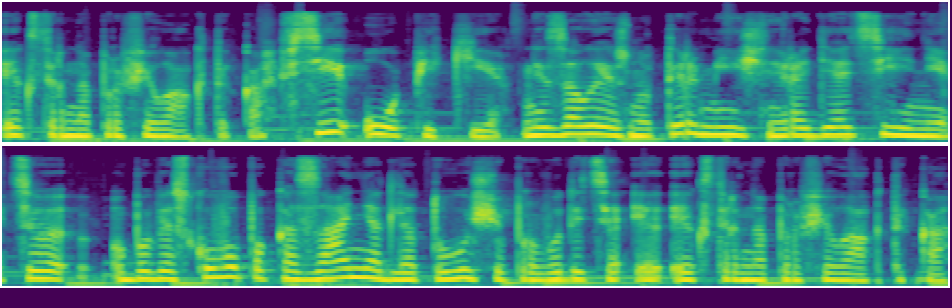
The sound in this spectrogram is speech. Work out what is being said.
екстрена профілактика. Всі опіки, незалежно термічні, радіаційні, це обов'язково показання для того, що проводиться е- екстрена профілактика.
